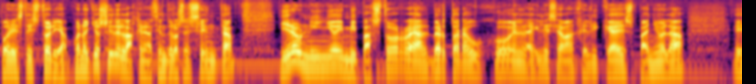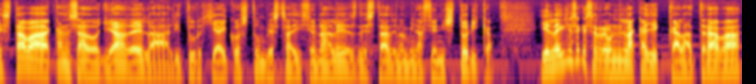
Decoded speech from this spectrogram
por esta historia. Bueno, yo soy de la generación de los 60 y era un niño y mi pastor Alberto Araujo en la Iglesia Evangélica Española estaba cansado ya de la liturgia y costumbres tradicionales de esta denominación histórica. Y en la iglesia que se reúne en la calle Calatrava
